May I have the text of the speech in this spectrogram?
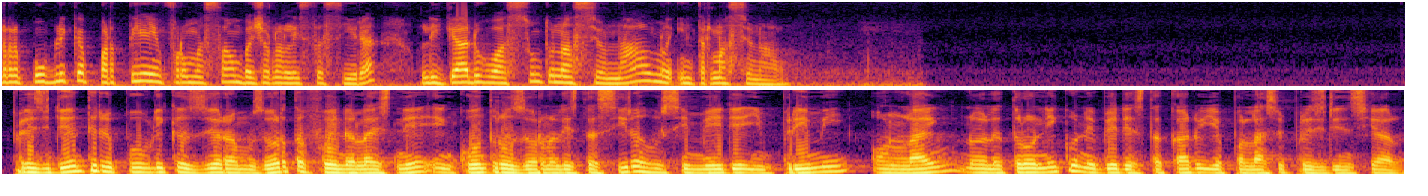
da República partilha informação para jornalista Cira ligado ao assunto nacional e internacional. Presidente da República José Ramos Horta foi na Laisne encontra o jornalista Cira Russi Media imprime online no eletrônico nebe destacado e Palácio Presidencial.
